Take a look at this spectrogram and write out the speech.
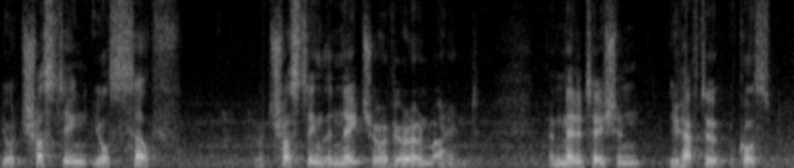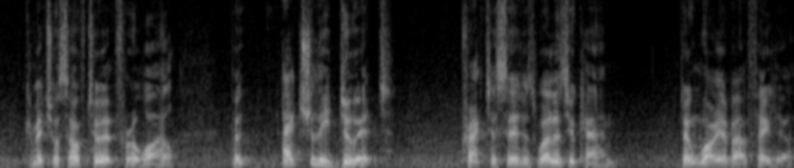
You're trusting yourself, you're trusting the nature of your own mind. And meditation, you have to, of course, commit yourself to it for a while, but actually do it, practice it as well as you can don't worry about failure.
